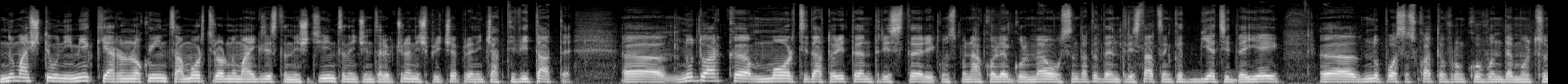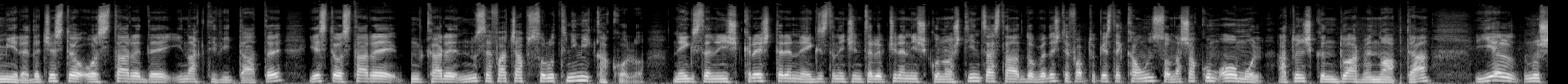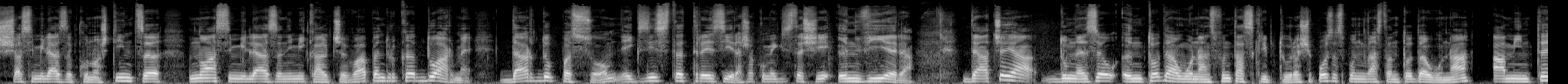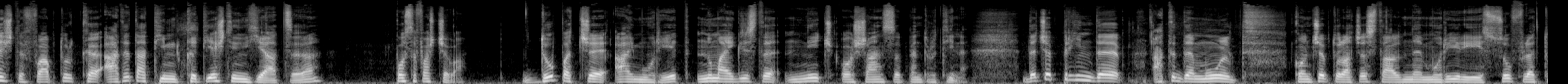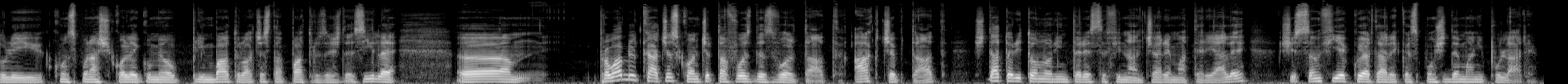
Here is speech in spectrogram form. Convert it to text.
nu mai știu nimic, iar în locuința morților nu mai există nici știință, nici înțelepciune, nici pricepere, nici activitate. Uh, nu doar că morții datorită întristării, cum spunea colegul meu, sunt atât de întristați încât bieții de ei uh, nu pot să scoată vreun cuvânt de mulțumire. Deci este o stare de inactivitate, este o stare în care nu se face absolut nimic acolo. Nu există nici creștere, nu există nici înțelepciune, nici cunoștință. Asta dovedește faptul că este ca un somn, așa cum omul atunci când doarme noaptea, el nu-și asimilează cunoștință, nu asimilează nimic altceva pentru că doarme. Dar după somn există trezire, așa cum există și învierea. De aceea Dumnezeu întotdeauna în Sfânta Scriptură, și pot să spun asta întotdeauna, amintește faptul că atâta timp cât ești în viață, poți să faci ceva. După ce ai murit, nu mai există nici o șansă pentru tine. De ce prinde atât de mult conceptul acesta al nemuririi sufletului, cum spunea și colegul meu, plimbatul acesta 40 de zile, uh, probabil că acest concept a fost dezvoltat, acceptat și datorită unor interese financiare materiale și să-mi fie cu iertare că spun și de manipulare.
